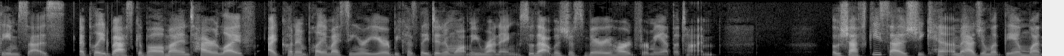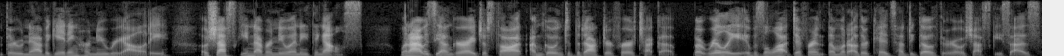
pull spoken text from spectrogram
Thiam says. I played basketball my entire life. I couldn't play my senior year because they didn't want me running, so that was just very hard for me at the time. Olszewski says she can't imagine what Thiam went through navigating her new reality. Olszewski never knew anything else. When I was younger, I just thought, I'm going to the doctor for a checkup. But really, it was a lot different than what other kids had to go through, Olszewski says.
